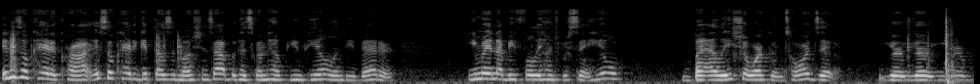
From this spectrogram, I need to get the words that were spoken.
it is okay to cry. It's okay to get those emotions out because it's going to help you heal and be better. You may not be fully 100% healed, but at least you're working towards it. You're you're you're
